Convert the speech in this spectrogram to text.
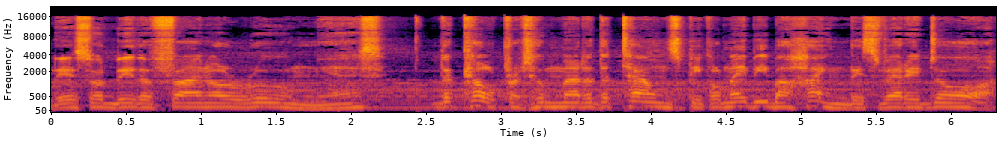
This would be the final room, yes? The culprit who murdered the townspeople may be behind this very door.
